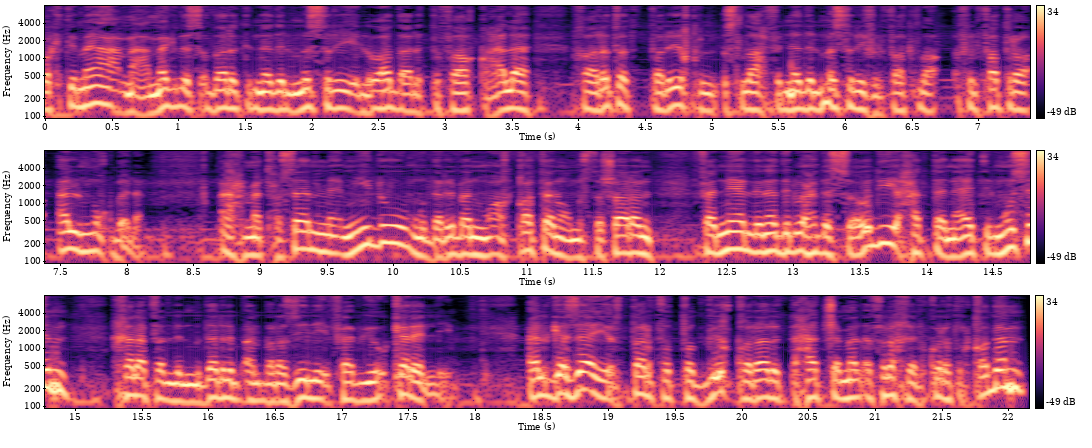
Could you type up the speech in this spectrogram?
واجتماع مع مجلس إدارة النادي المصري لوضع الاتفاق على خارطة الطريق للإصلاح في النادي المصري في الفترة في الفترة المقبلة. أحمد حسام ميدو مدربا مؤقتا ومستشارا فنيا لنادي الوحدة السعودي حتى نهاية الموسم خلفا للمدرب البرازيلي فابيو كاريلي. الجزائر ترفض تطبيق قرار اتحاد شمال أفريقيا لكرة القدم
